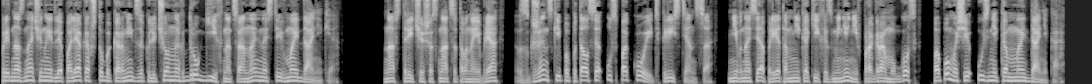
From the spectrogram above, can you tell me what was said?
предназначенные для поляков, чтобы кормить заключенных других национальностей в Майданике. На встрече 16 ноября Сгженский попытался успокоить Кристианса, не внося при этом никаких изменений в программу ГОС по помощи узникам Майданика.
